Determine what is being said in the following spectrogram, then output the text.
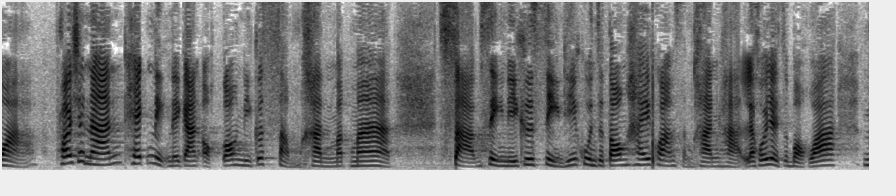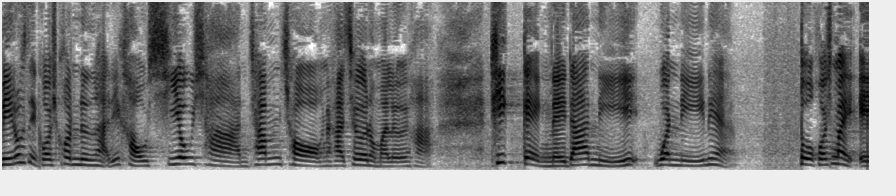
กว่า เพราะฉะนั้นเทคนิคในการออกกล้องนี้ก็สำคัญมากๆ 3 สิ่งนี้คือสิ่งที่คุณจะต้องให้ความสำคัญค่ะ แล้วเขาอยากจะบอกว่ามีลูกศิษย์โค้ชคนหนึ่งค่ะที่เขาเชี่ยวชาญช่ำชองนะคะ เชิญออกมาเลยค่ะ ที่เก่งในด้านนี้วันนี้เนี่ย ตัวโค้ชใหม่เอ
